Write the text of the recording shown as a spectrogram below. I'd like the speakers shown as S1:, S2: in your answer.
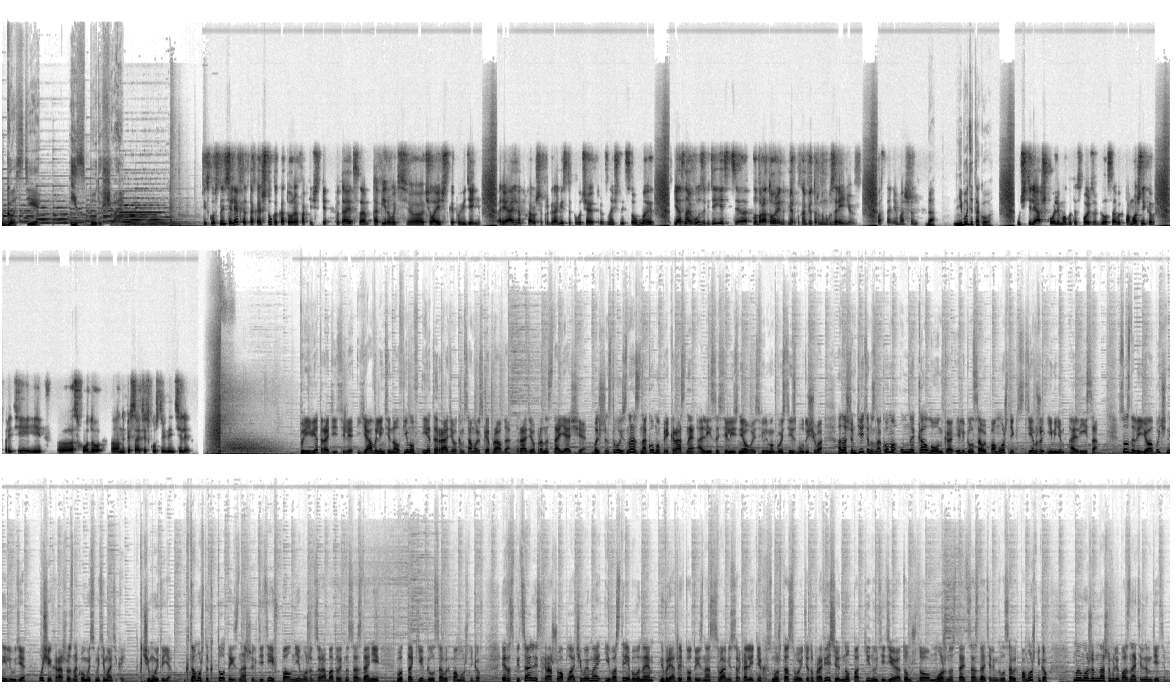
S1: Гости из будущего.
S2: Искусственный интеллект — это такая штука, которая фактически пытается копировать э, человеческое поведение. Реально хорошие программисты получают трехзначные суммы. Я знаю вузы, где есть э, лаборатории, например, по компьютерному зрению. Восстание машин.
S3: Да. Не будет такого?
S2: Учителя в школе могут использовать голосовых помощников, прийти и э, сходу э, написать искусственный интеллект.
S3: Привет, родители! Я Валентин Алфимов, и это радио «Комсомольская правда», радио про настоящее. Большинству из нас знакома прекрасная Алиса Селезнева из фильма «Гости из будущего», а нашим детям знакома умная колонка или голосовой помощник с тем же именем Алиса. Создали ее обычные люди, очень хорошо знакомые с математикой. К чему это я? К тому, что кто-то из наших детей вполне может зарабатывать на создании вот таких голосовых помощников. Эта специальность хорошо оплачиваемая и востребованная. Вряд ли кто-то из нас с вами, 40-летних, сможет освоить эту профессию, но подкинуть идею о том, что можно стать создателем голосовых помощников, мы можем нашим любознательным детям.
